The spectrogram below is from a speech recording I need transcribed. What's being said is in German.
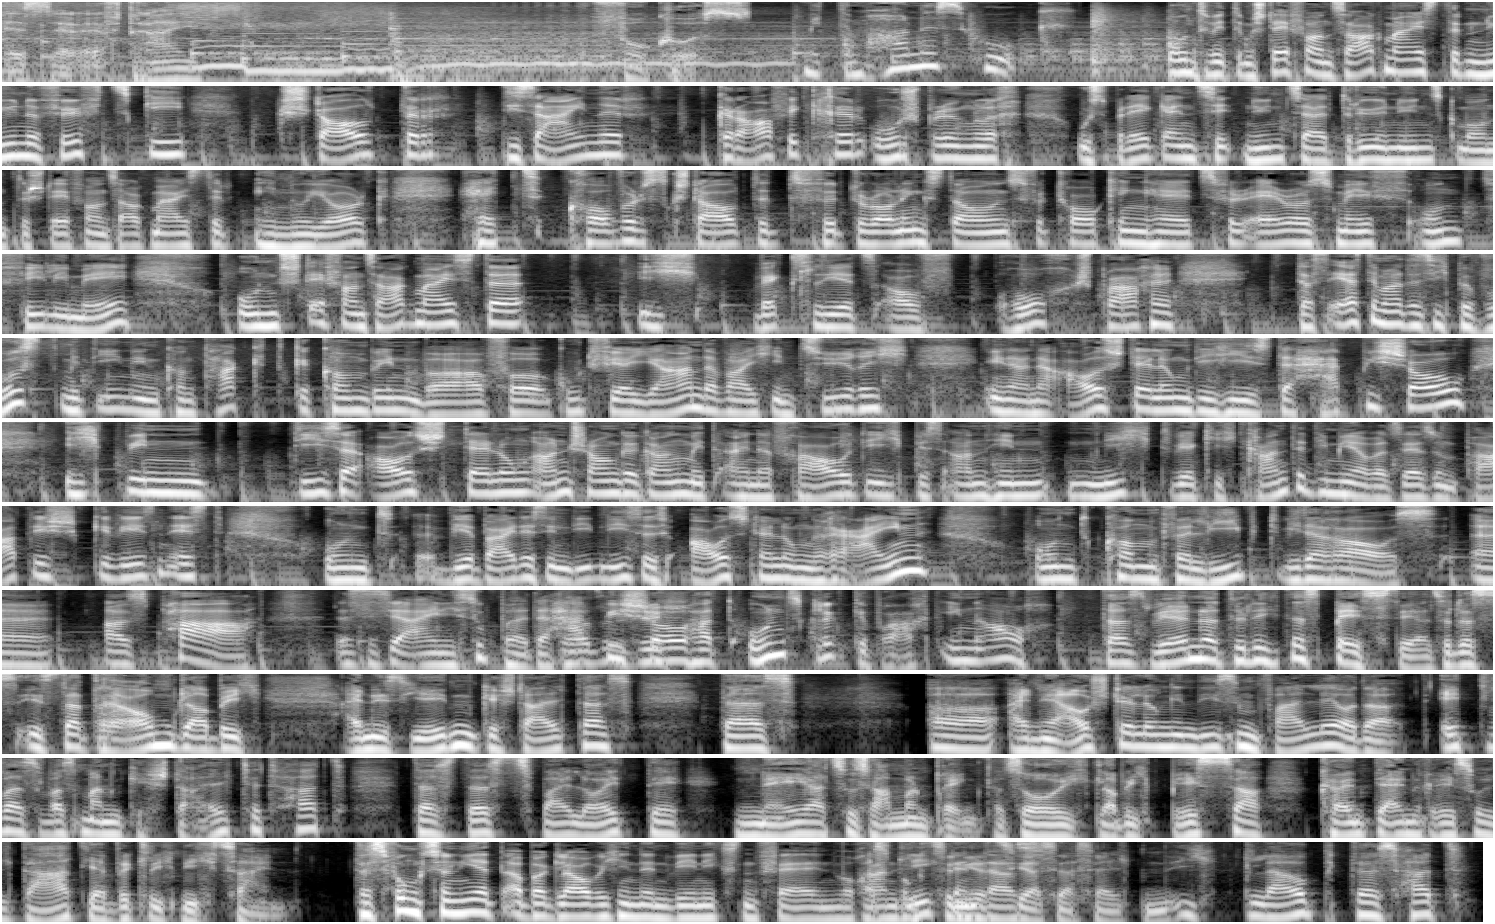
SRF 3 Fokus mit dem Hannes Hug. Und mit dem Stefan Sagmeister, 59, Gestalter, Designer, Grafiker, ursprünglich aus Bregenz seit 1993 wohnt der Stefan Sagmeister in New York, hat Covers gestaltet für die Rolling Stones, für Talking Heads, für Aerosmith und viele mehr. Und Stefan Sagmeister, ich wechsle jetzt auf Hochsprache. Das erste Mal, dass ich bewusst mit Ihnen in Kontakt gekommen bin, war vor gut vier Jahren. Da war ich in Zürich in einer Ausstellung, die hieß The Happy Show. Ich bin diese Ausstellung anschauen gegangen mit einer Frau, die ich bis anhin nicht wirklich kannte, die mir aber sehr sympathisch gewesen ist. Und wir beide sind in diese Ausstellung rein und kommen verliebt wieder raus. Äh, als Paar. Das ist ja eigentlich super. Der Happy Show hat uns Glück gebracht, Ihnen auch. Das wäre natürlich das Beste. Also das ist der Traum, glaube ich, eines jeden Gestalters, dass äh, eine Ausstellung in diesem Falle oder etwas, was man gestaltet hat, dass das zwei Leute näher zusammenbringt. Also ich glaube, ich besser könnte ein Resultat ja wirklich nicht sein. Das funktioniert aber, glaube ich, in den wenigsten Fällen. Woran das liegt denn das? sehr, sehr selten. Ich glaube, das hat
